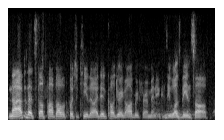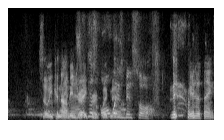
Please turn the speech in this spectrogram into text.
No, after that stuff popped out with Pusha T, though, I did call Drake Aubrey for a minute because he was being soft. So he could not be Hey, man. Drake Drake for a quick always minute. been soft. Here's the thing.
